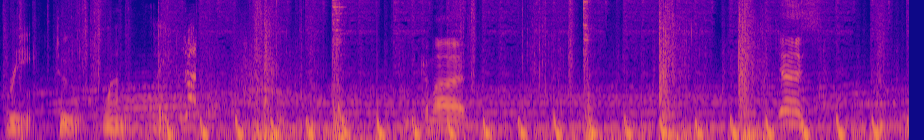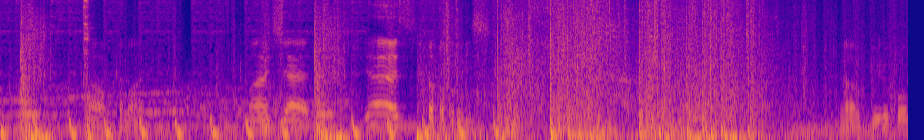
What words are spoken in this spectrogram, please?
Three, two, one, fight. Run. Come on. Yes! Oh, come on. Come on, Chad. Yes! Holy shit. Oh, beautiful.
